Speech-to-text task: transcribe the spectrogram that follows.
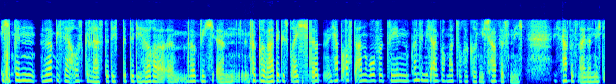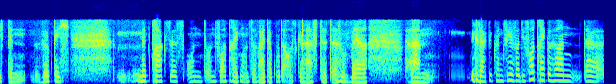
ich bin wirklich sehr ausgelastet. Ich bitte die Hörer ähm, wirklich ähm, für private Gespräche. Ich habe oft Anrufe, zehn, können Sie mich einfach mal zurückrücken? Ich schaffe es nicht. Ich schaffe es leider nicht. Ich bin wirklich mit Praxis und, und Vorträgen und so weiter gut ausgelastet. Also wer, ähm, wie gesagt, wir können viel von die Vorträge hören, da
